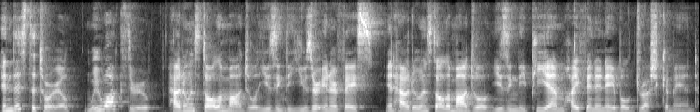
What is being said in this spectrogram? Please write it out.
In this tutorial, we walk through how to install a module using the user interface and how to install a module using the pm-enable drush command.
